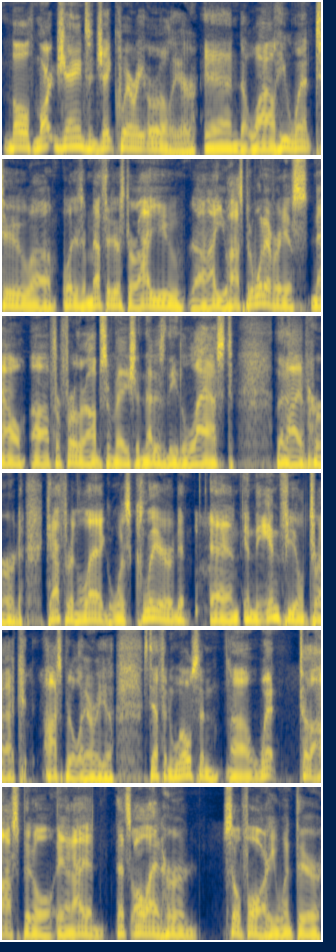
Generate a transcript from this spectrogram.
both Mark Jaynes and Jake Query earlier, and uh, while he went to uh, what is a Methodist or IU uh, IU hospital, whatever it is now, uh, for further observation, that is the last that I have heard. Katherine Legge was cleared, and in the infield track hospital area, Stefan Wilson uh, went to the hospital, and I had that's all I had heard so far. He went there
